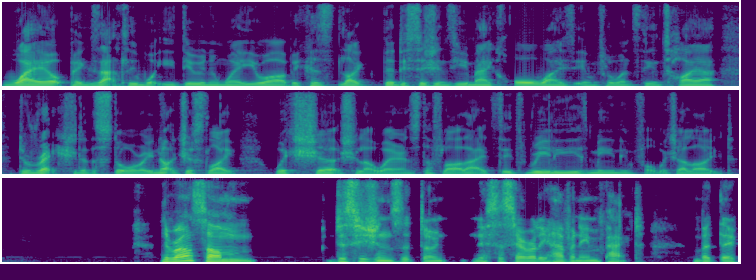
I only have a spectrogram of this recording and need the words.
weigh up exactly what you're doing and where you are because like the decisions you make always influence the entire direction of the story not just like which shirt shall i wear and stuff like that it's, it really is meaningful which i liked There are some decisions that don't necessarily have an impact, but they're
